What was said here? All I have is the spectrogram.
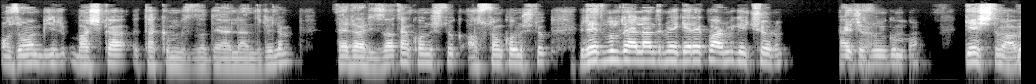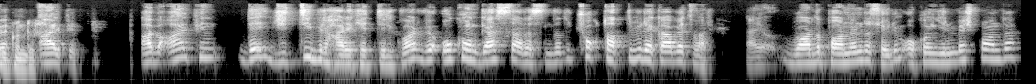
o zaman bir başka takımımızı da değerlendirelim. Ferrari zaten konuştuk. Aston konuştuk. Red Bull değerlendirmeye gerek var mı? Geçiyorum. Herkes abi. uygun mu? Geçtim abi. Uygundur. Alpine. Abi Alpine'de ciddi bir hareketlilik var ve Ocon Gasly arasında da çok tatlı bir rekabet var. Yani bu arada puanlarını da söyleyeyim. Ocon 25 puanda,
